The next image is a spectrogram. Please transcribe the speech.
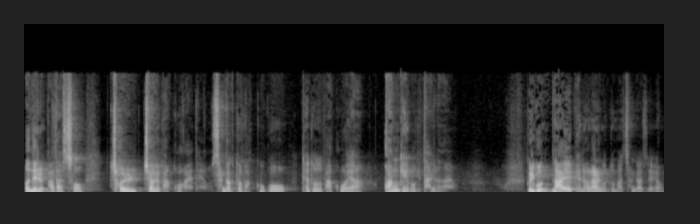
은혜를 받아서 철저하게 바꿔가야 돼요. 생각도 바꾸고 태도도 바꾸어야 관계 회복이 다 일어나요. 그리고 나의 변화라는 것도 마찬가지예요.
